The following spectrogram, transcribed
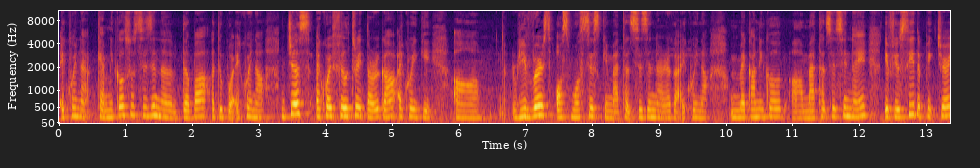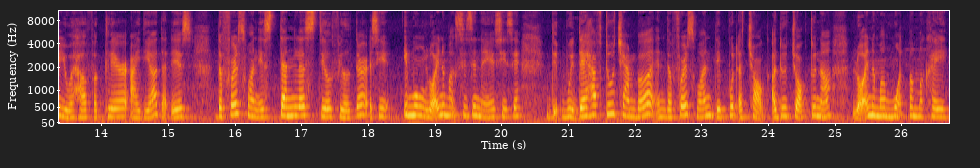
ekhoina chemical su season daba adubo ekhoina just ekhoi filtrate targa ekhoi gi uh, reverse osmosis ki method sizinaraga aikoina mechanical uh, method sizinai if you see the picture you will have a clear idea that is the first one is stainless steel filter. Asi imung loina mak sizinai si se they have two chamber and the first one they put a chalk adu chalk tu na loina ma mot pa makai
